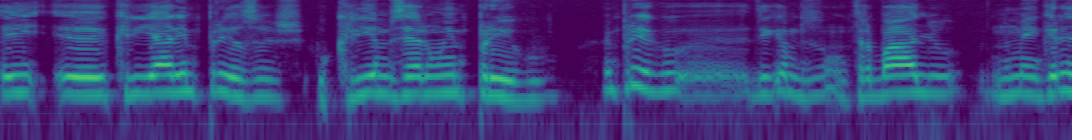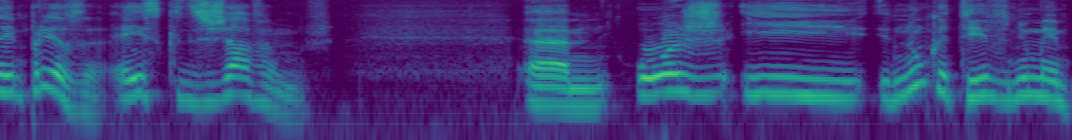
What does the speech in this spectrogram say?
uh, criar empresas, o que queríamos era um emprego. Emprego, uh, digamos, um trabalho numa grande empresa. É isso que desejávamos. Um, hoje, e nunca tive nenhuma,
